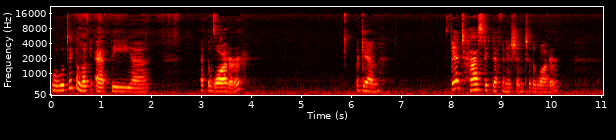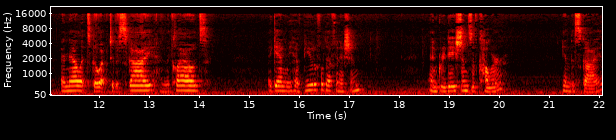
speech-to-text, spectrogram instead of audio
well we'll take a look at the uh, at the water again fantastic definition to the water and now let's go up to the sky and the clouds. Again, we have beautiful definition and gradations of color in the sky.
